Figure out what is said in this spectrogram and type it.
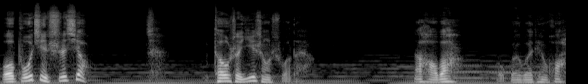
我不禁失笑，都是医生说的呀。那好吧，我乖乖听话。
